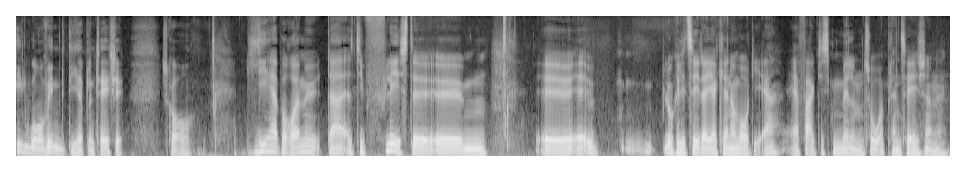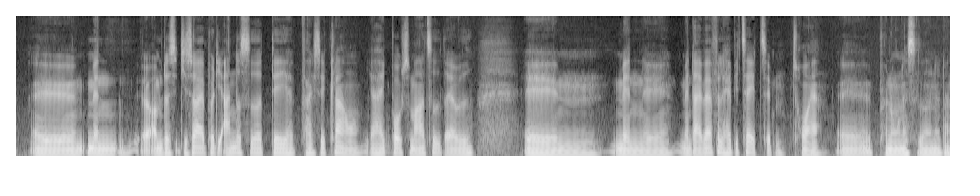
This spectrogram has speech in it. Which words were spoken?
helt uovervindeligt, de her plantageskove. Lige her på Rømø, der er de fleste øh, øh, lokaliteter, jeg kender, hvor de er, er faktisk mellem to af plantagerne. Øh, men øh, om der, de så er på de andre sider, det er jeg faktisk ikke klar over. Jeg har ikke brugt så meget tid derude. Øh, men, øh, men der er i hvert fald habitat til dem, tror jeg, øh, på nogle af siderne der.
